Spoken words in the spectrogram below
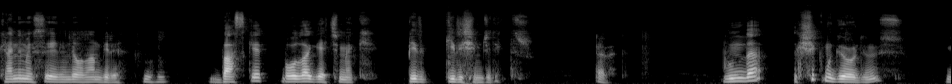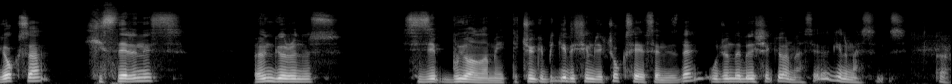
kendi mesleği elinde olan biri. Hı hı. Basketbola geçmek bir girişimciliktir. Bunda ışık mı gördünüz? Yoksa hisleriniz, öngörünüz sizi bu yola mı itti? Çünkü bir girişimcilik çok sevseniz de ucunda bir ışık görmezseniz girmezsiniz. Evet.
